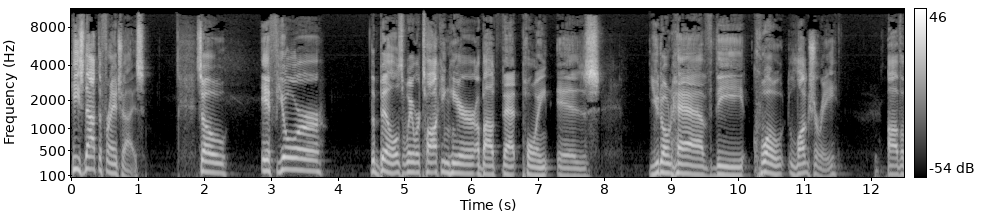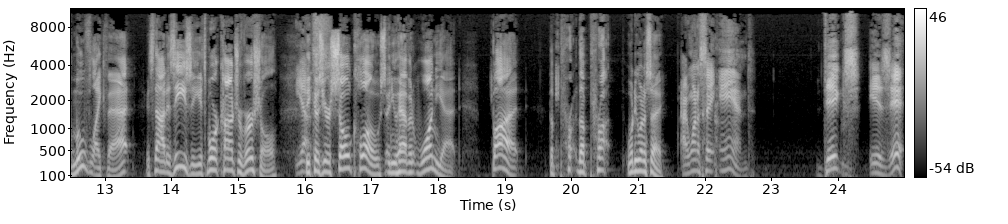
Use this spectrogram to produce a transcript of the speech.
he's not the franchise. So, if you're the Bills, the way we're talking here about that point is you don't have the quote luxury of a move like that. It's not as easy. It's more controversial Yes. because you're so close and you haven't won yet. But the pro, the pro, what do you want to say? I want to say and Diggs is it.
